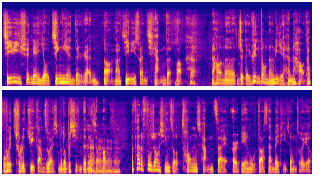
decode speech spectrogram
肌力训练有经验的人哦，然后肌力算强的啊。然后呢，这个运动能力也很好，他不会除了举杠之外什么都不行的那种哈。那他的负重行走通常在二点五到三倍体重左右。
